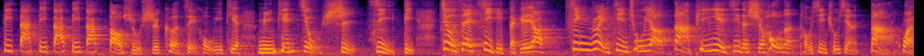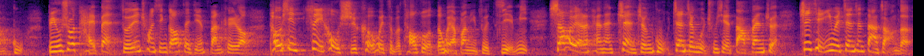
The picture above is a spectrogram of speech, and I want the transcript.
滴答滴答滴答，倒数时刻最后一天，明天就是季底，就在季底，大家要精锐进出要大拼业绩的时候呢，投信出现了大换股。比如说台办昨天创新高，在今天翻黑了。投信最后时刻会怎么操作？等会要帮你做解密。稍后要来谈谈战争股，战争股出现大翻转，之前因为战争大涨的。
